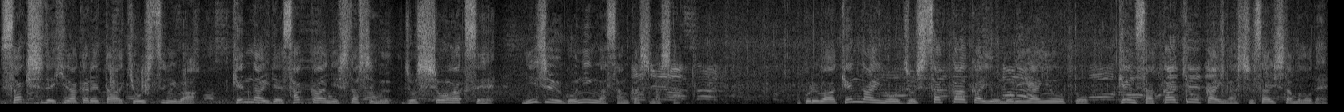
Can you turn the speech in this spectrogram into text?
須崎市で開かれた教室には県内でサッカーに親しむ女子小学生25人が参加しました。これは県内の女子サッカー界を盛り上げようと県サッカー協会が主催したもので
